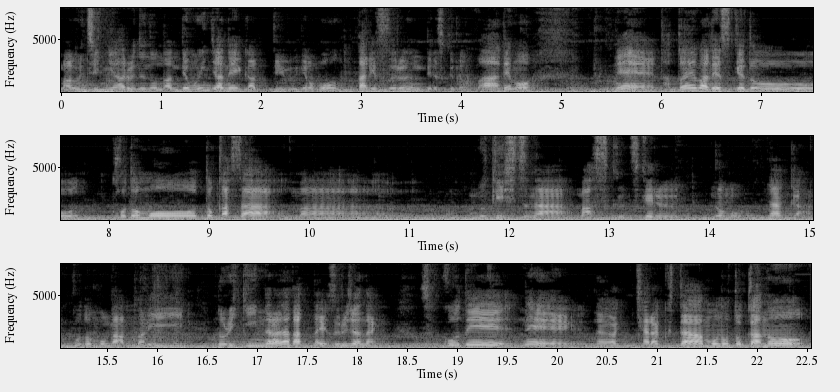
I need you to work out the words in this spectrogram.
まあ、うちにある布何でもいいんじゃねえかっていうふうに思ったりするんですけど、まあでも、ねえ、例えばですけど、子供とかさ、まあ、無機質なマスクつけるのも、なんか子供があんまり乗り気にならなかったりするじゃない。そこでね、なんかキャラクターものとかの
